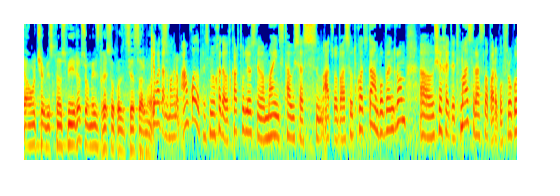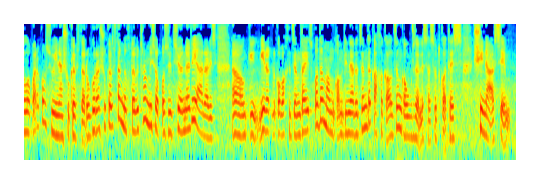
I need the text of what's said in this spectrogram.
ამორჩევლის ხმებს მიიღებს რომელიც დღეს ოპოზიციას წარმოადგენს. კი ბატონო, მაგრამ ამ ყველაფრის მიუხედავად ქართული ოცნება მაინც თავისას აწובה ასე ვთქვათ და ამბობენ რომ შეხედეთ მას, რას ლაპარაკობს, როგორ ლაპარაკობს, ვინ აშუქებს და როგორ აშუქებს და მიხვდებით რომ ის ოპოზიციონერი არ არის. ირაკლი კობახიძემ დაიწყო და მამუკა მდინარაძემ და კახაკალაძემ გაუგზელეს ასე ვთქვათ ეს შინაარსი.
